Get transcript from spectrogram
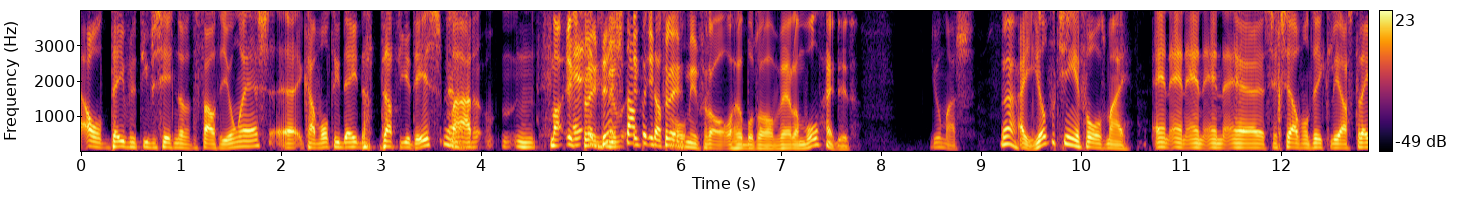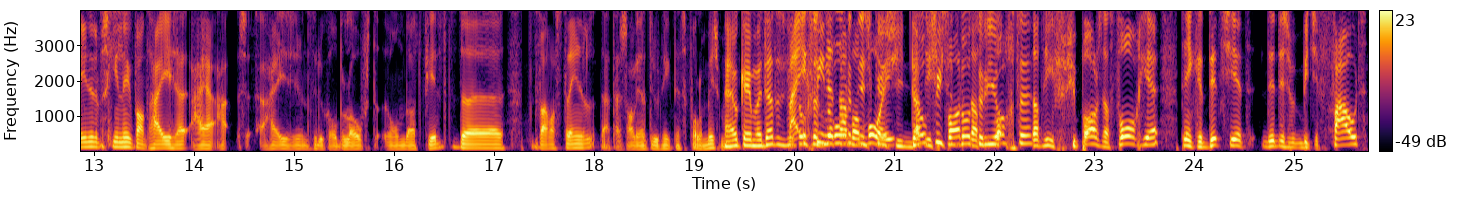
al definitief te zeggen dat het een foute jongen is. Eh, ik heb wel het idee dat, dat hij het is, maar... mm, Nou, ik vrees dus me, snap ik, ik, ik dat vrees wel. me vooral heel veel waarom wil hij dit? Jongens. Ja. Hij heel wat zingen volgens mij. En, en, en, en eh, zichzelf ontwikkelen als trainer waarschijnlijk. Want hij is, hij, hij, hij is natuurlijk al beloofd om dat verder te, te doen als trainer. Nou, daar zal hij natuurlijk niet net volle mis Nee, Oké, maar dat is Maar wat ik ook vind dat het nou wel discussie. dat Dat die, het dat, dat die supporters dat volgen. Denken, dit, zit, dit is een beetje fout.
